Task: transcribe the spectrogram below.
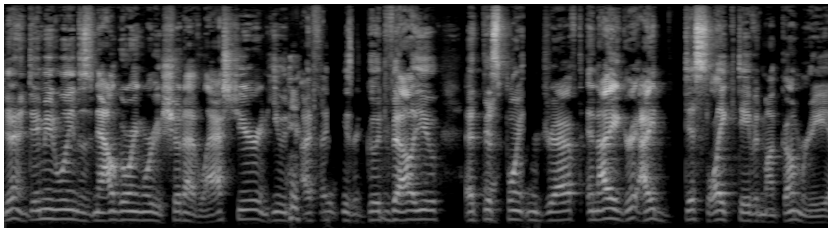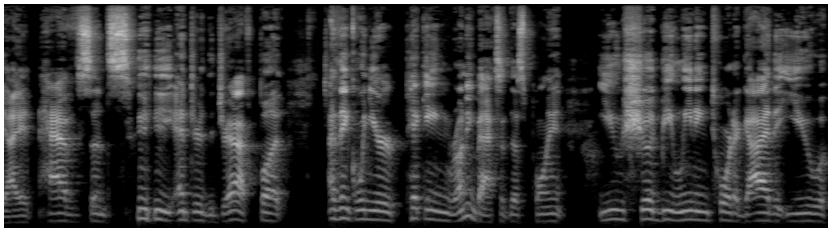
Yeah, and Damien Williams is now going where he should have last year, and he would I think he's a good value at this yeah. point in the draft. And I agree. I dislike David Montgomery. I have since he entered the draft, but I think when you're picking running backs at this point, you should be leaning toward a guy that you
